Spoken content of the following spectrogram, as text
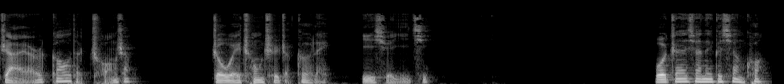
窄而高的床上，周围充斥着各类医学仪器。我摘下那个相框，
